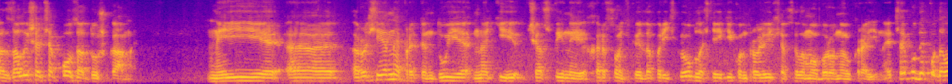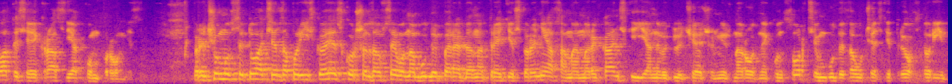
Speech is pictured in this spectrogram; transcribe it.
залишаться поза дужками. І е, Росія не претендує на ті частини Херсонської і Запорізької області, які контролюються силами оборони України. І це буде подаватися якраз як компроміс. Причому ситуація Запорізької АЕС, скорше за все, вона буде передана третій стороні, а саме американській. Я не виключаю, що міжнародний консорціум буде за участі трьох сторін:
